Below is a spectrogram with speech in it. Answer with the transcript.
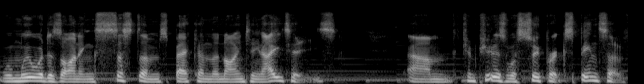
when we were designing systems back in the 1980s, um, computers were super expensive.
